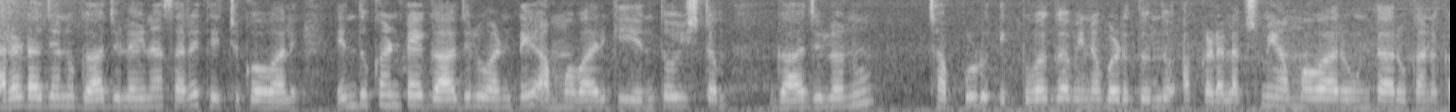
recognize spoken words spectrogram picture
అర డజను గాజులైనా సరే తెచ్చుకోవాలి. ఎందుకంటే గాజులు అంటే అమ్మవారికి ఎంతో ఇష్టం. గాజులను చప్పుడు ఎక్కువగా వినబడుతుందో అక్కడ లక్ష్మీ అమ్మవారు ఉంటారు కనుక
